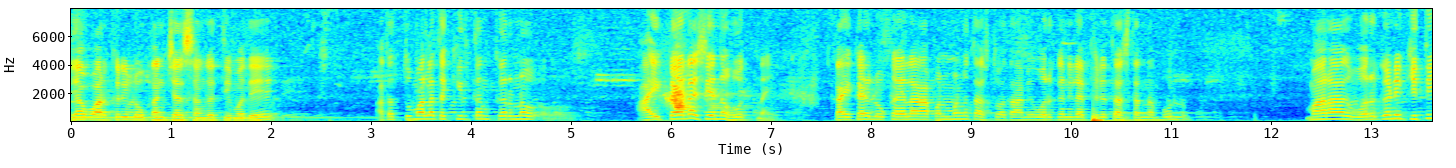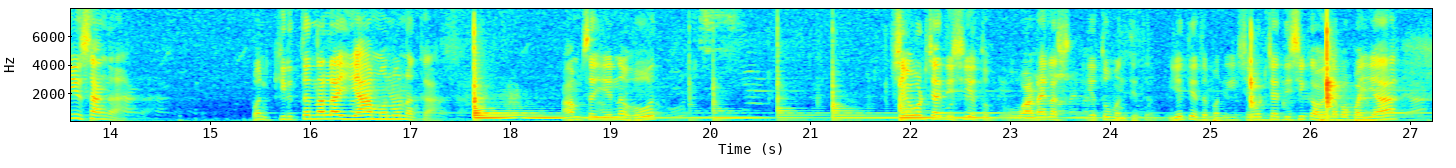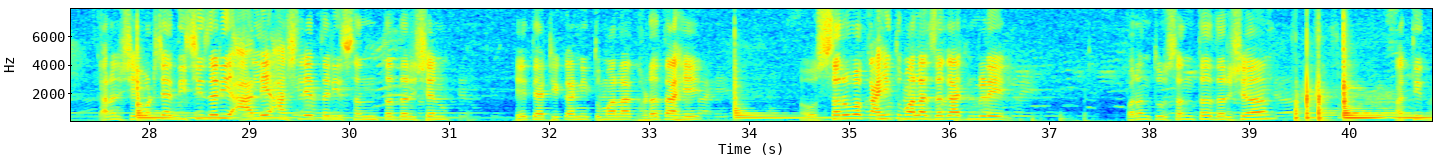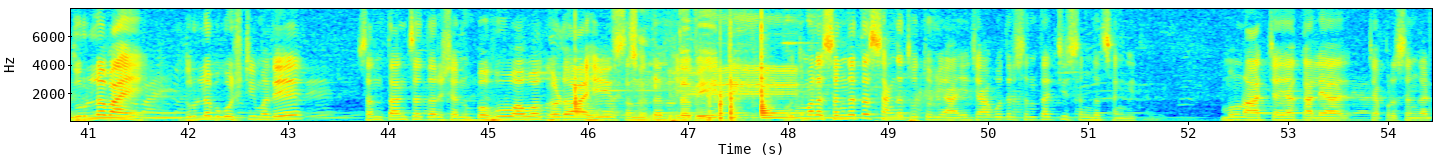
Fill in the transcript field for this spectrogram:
या वारकरी लोकांच्या संगतीमध्ये आता तुम्हाला तर कीर्तन करणं ऐकायलाच येणं होत नाही. काही काही लोकायला आपण म्हणत असतो आता आम्ही वर्गणीला फिरत असताना बोललो. महाराज वर्गणी कितीही सांगा पण कीर्तनाला या म्हणू नका. आमचं येणं होत. शेवटच्या दिवशी येतो वाढायला येतो म्हणते तर. येते तर पण शेवटच्या दिवशी का होईना बाबा या कारण शेवटच्या दिवशी जरी आले असले तरी संत दर्शन हे त्या ठिकाणी तुम्हाला घडत आहे. सर्व काही तुम्हाला जगात मिळेल. परंतु संत दर्शन अति दुर्लभ आहे. दुर्लभ गोष्टीमध्ये संतांचं दर्शन बहु अवघड आहे. संत तुम्हाला संगतच सांगत होतो मी. याच्या अगोदर संतांची संगत सांगितली. म्हणून आजच्या या काल्याच्या प्रसंगाने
